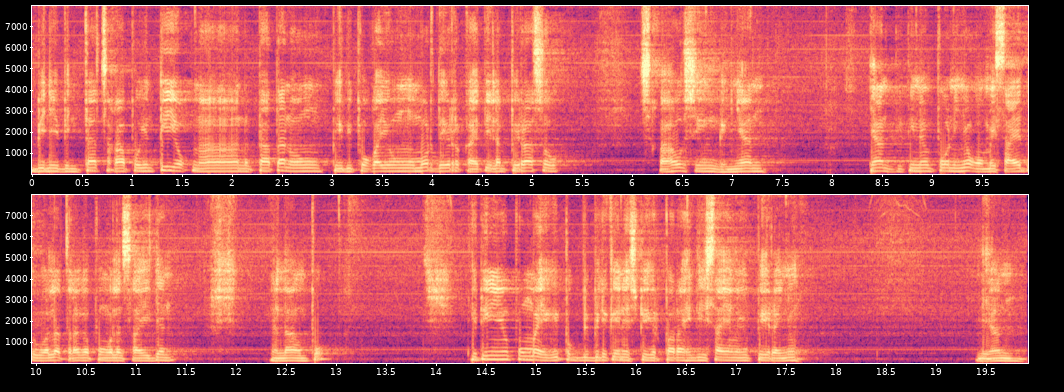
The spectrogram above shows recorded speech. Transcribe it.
binibinta. Tsaka po yung tiyok na nagtatanong, pwede po kayong umorder kahit ilang piraso. Saka housing, ganyan. Yan, titingnan po ninyo kung may sayad o wala. Talaga pong walang sayad yan. Yan lang po. Titingnan nyo pong maigi pag bibili kayo ng speaker para hindi sayang yung pera nyo. Yan.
